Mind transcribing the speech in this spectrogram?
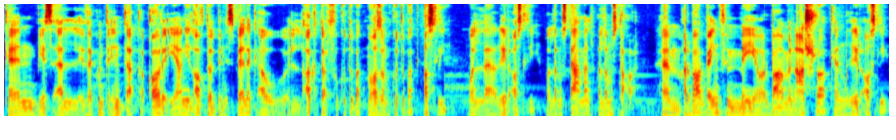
كان بيسأل إذا كنت أنت كقارئ يعني الأفضل بالنسبة لك أو الاكثر في كتبك معظم كتبك أصلي ولا غير أصلي ولا مستعمل ولا مستعار؟ 44% وأربعة من عشرة كان غير أصلي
